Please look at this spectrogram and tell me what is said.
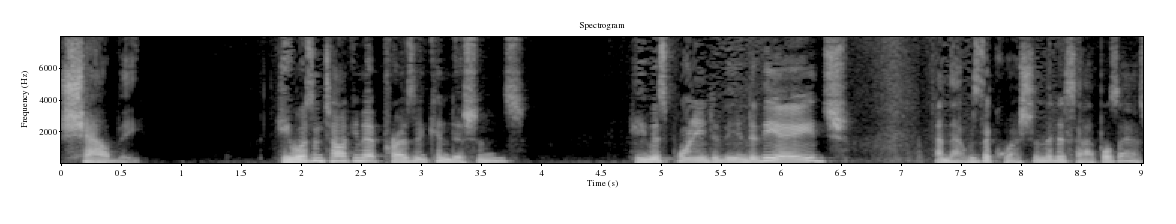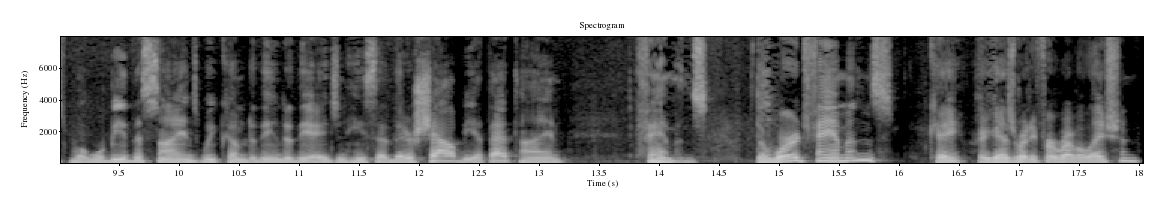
shall be He wasn't talking about present conditions. He was pointing to the end of the age, and that was the question the disciples asked. What will be the signs we come to the end of the age? And he said, There shall be at that time famines. The word famines, okay, are you guys ready for a revelation?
